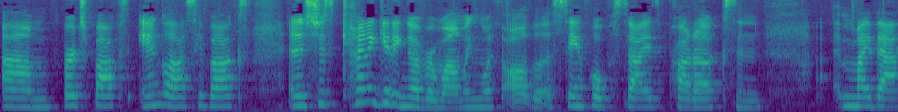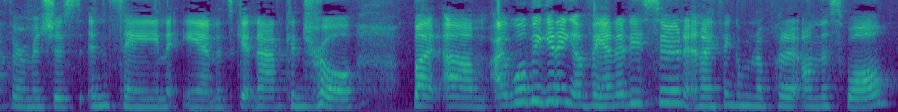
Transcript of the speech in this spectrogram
um, Birchbox and Glossybox, and it's just kind of getting overwhelming with all the sample size products, and my bathroom is just insane, and it's getting out of control. But um, I will be getting a vanity soon, and I think I'm going to put it on this wall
